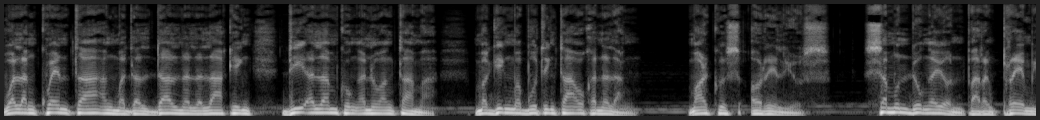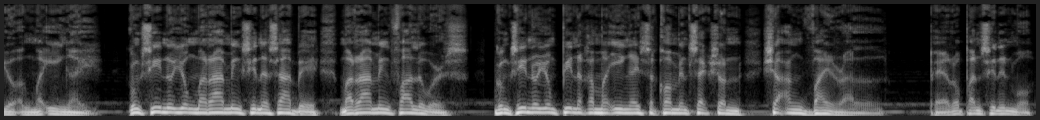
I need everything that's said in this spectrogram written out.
Walang kwenta ang madaldal na lalaking di alam kung ano ang tama. Maging mabuting tao ka na lang. Marcus Aurelius. Sa mundo ngayon parang premyo ang maingay. Kung sino yung maraming sinasabi, maraming followers. Kung sino yung pinakamaingay sa comment section, siya ang viral. Pero pansinin mo,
